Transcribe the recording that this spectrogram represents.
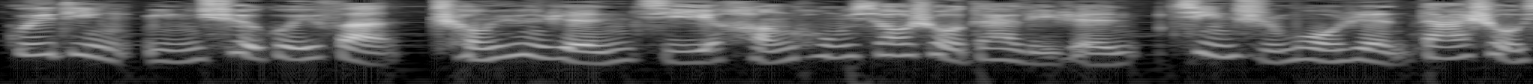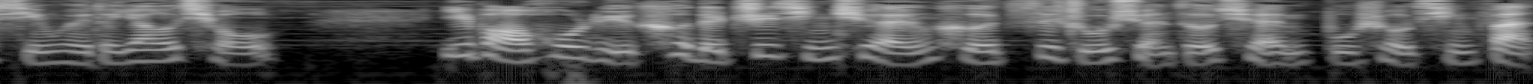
规定明确规范承运人及航空销售代理人禁止默认搭售行为的要求，以保护旅客的知情权和自主选择权不受侵犯。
